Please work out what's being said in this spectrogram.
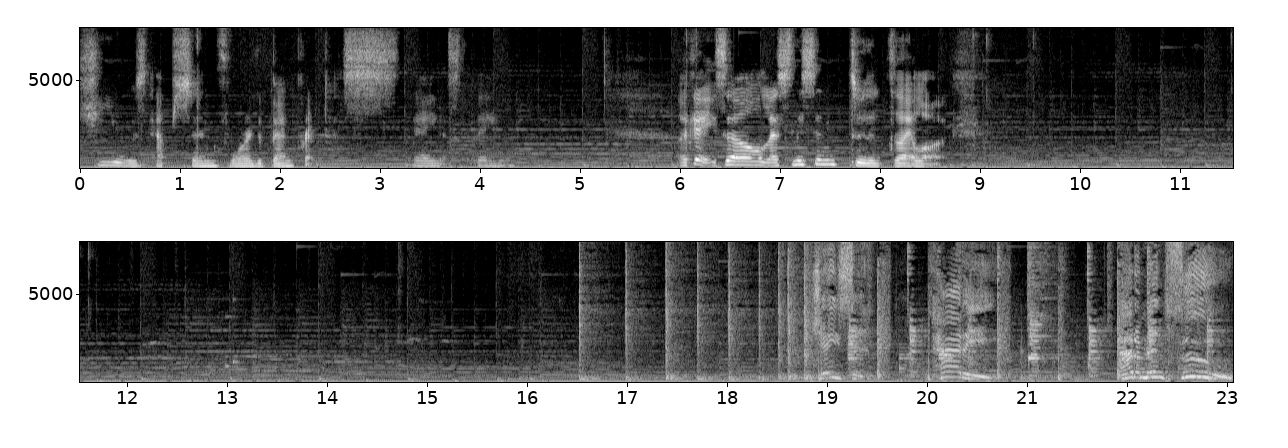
she was absent for the band practice. Okay, that's the thing. Okay, so let's listen to the dialogue. Jason, Patty, Adam and Sue,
